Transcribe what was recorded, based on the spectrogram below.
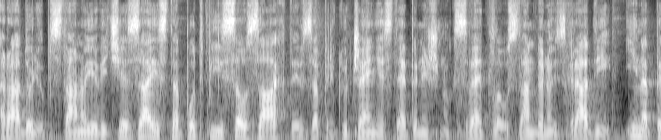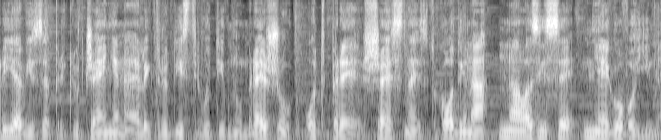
Radoljub Stanojević je zaista potpisao zahtev za priključenje stepenišnog svetla u stambenoj zgradi i na prijavi za priključenje na elektrodistributivnu mrežu od pre 16 godina nalazi se njegovo ime.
